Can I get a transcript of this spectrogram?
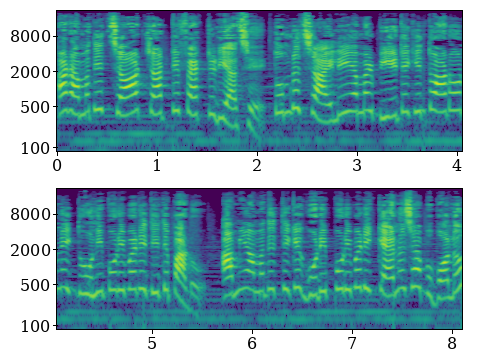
আর আমাদের চার চারটে ফ্যাক্টরি আছে। তোমরা চাইলেই আমার বিয়েটা কিন্তু আরও অনেক ধনী পরিবারে দিতে পারো। আমি আমাদের থেকে গরিব পরিবারই কেন যাব বলো?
